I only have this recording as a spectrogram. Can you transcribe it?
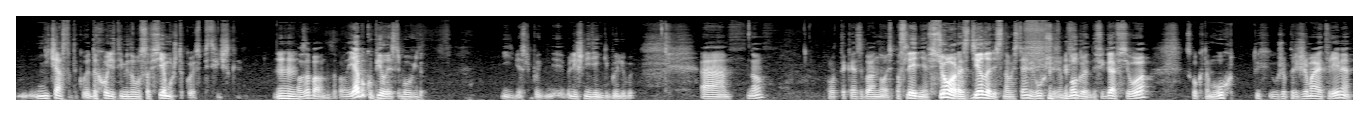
не часто такое доходит именно вот совсем уж такое специфическое. Мгм. Но забавно, забавно. Я бы купил, если бы увидел. И если бы лишние деньги были бы. А, но вот такая забавная новость. Последняя. Все, разделались новостями. Ух, сегодня много, дофига всего. Сколько там, ух, их уже прижимает время.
